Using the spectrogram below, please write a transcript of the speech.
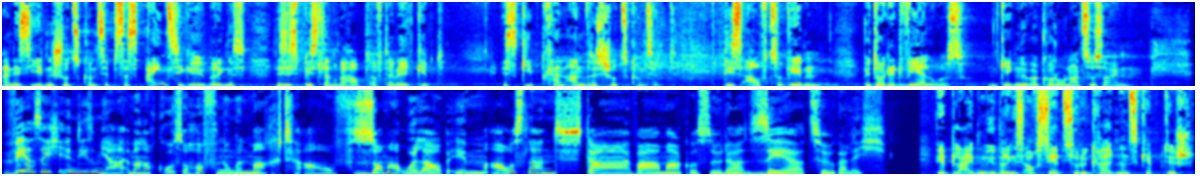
eines jeden Schutzkonzepts. Das einzige übrigens, das es bislang überhaupt auf der Welt gibt. Es gibt kein anderes Schutzkonzept. Dies aufzugeben bedeutet wehrlos gegenüber Corona zu sein. Wer sich in diesem Jahr immer noch große Hoffnungen macht auf Sommerurlaub im Ausland, da war Markus Söder sehr zögerlich. Wir bleiben übrigens auch sehr zurückhaltend und skeptisch,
